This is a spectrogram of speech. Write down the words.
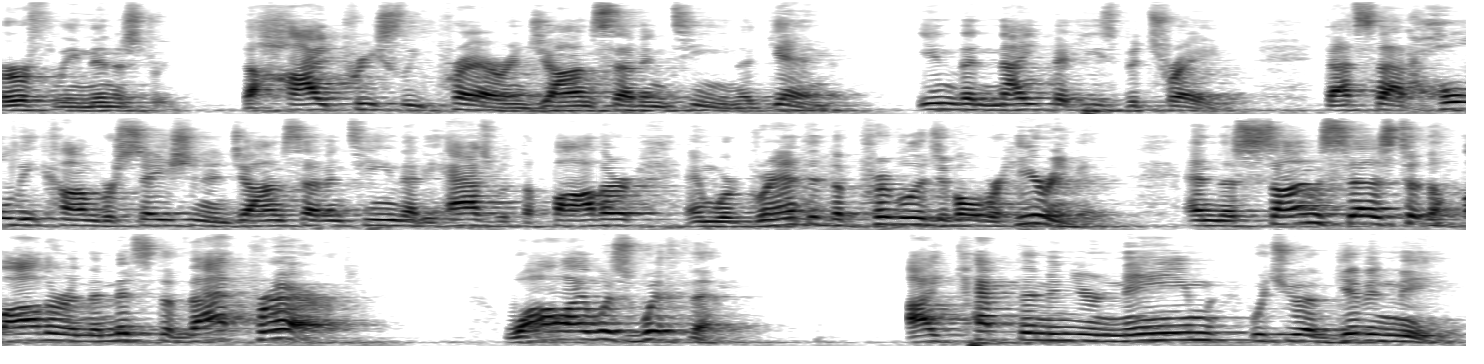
earthly ministry. The high priestly prayer in John 17. Again, in the night that he's betrayed. That's that holy conversation in John 17 that he has with the Father, and we're granted the privilege of overhearing it. And the Son says to the Father in the midst of that prayer, While I was with them, I kept them in your name which you have given me.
